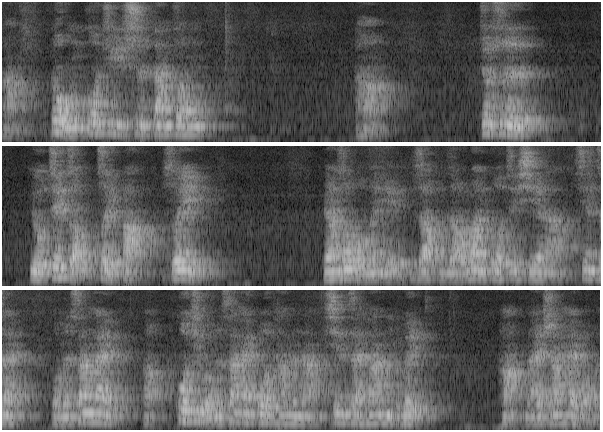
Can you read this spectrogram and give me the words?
啊，对我们过去世当中，啊，就是。有这种罪报，所以，比方说，我们也扰扰乱过这些啦。现在我们伤害啊，过去我们伤害过他们啦，现在他们也会，哈，来伤害我们。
